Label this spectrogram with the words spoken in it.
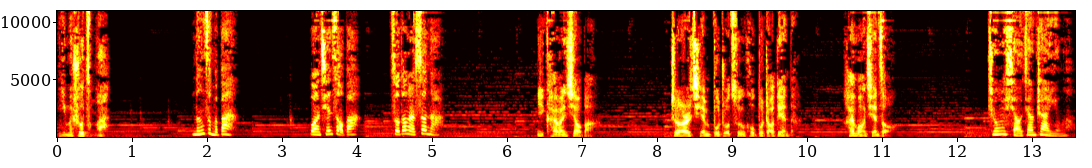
你们说怎么办？能怎么办？往前走吧，走到哪儿算哪儿。你开玩笑吧？这儿前不着村后不着店的，还往前走？终于小将炸赢了。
